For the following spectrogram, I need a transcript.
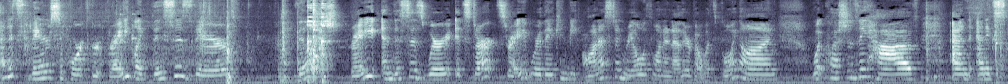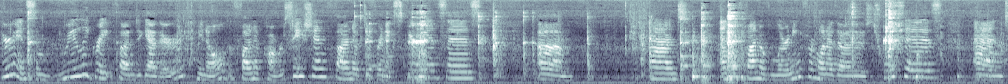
and it's their support group, right? Like this is their village, right? And this is where it starts, right? Where they can be honest and real with one another about what's going on, what questions they have, and and experience some really great fun together. You know, the fun of conversation, fun of different experiences, um, and and the fun of learning from one of those choices and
